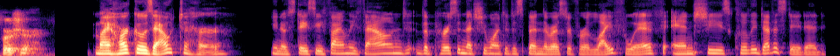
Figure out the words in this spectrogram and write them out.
for sure. My heart goes out to her. You know, Stacy finally found the person that she wanted to spend the rest of her life with, and she's clearly devastated.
